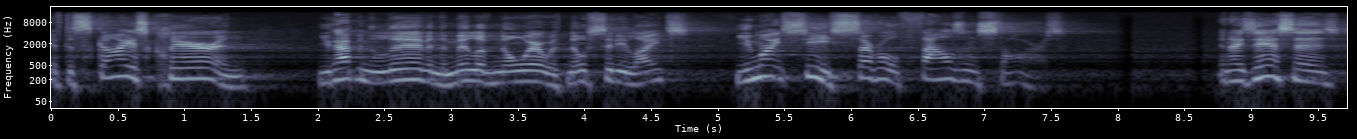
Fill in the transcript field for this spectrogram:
if the sky is clear and you happen to live in the middle of nowhere with no city lights, you might see several thousand stars. And Isaiah says,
